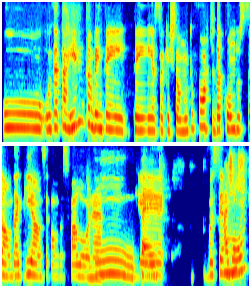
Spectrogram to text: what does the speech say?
o, o Teta Healing também tem, tem essa questão muito forte da condução, da guiança, como você falou, né? Sim, tem. Você a monta, gente...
